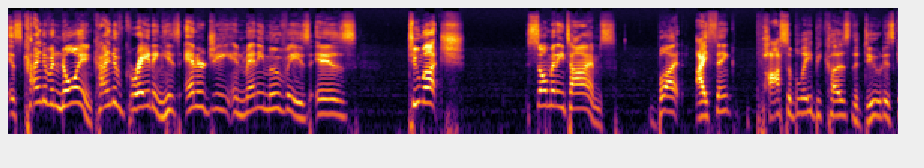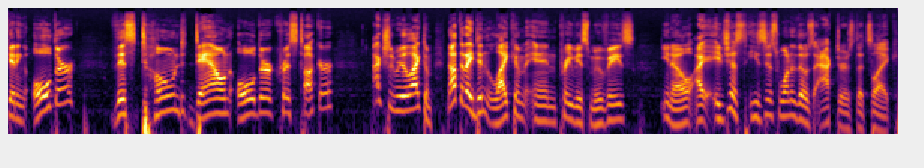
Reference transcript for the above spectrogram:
is kind of annoying, kind of grating. His energy in many movies is too much so many times. But I think possibly because the dude is getting older, this toned down older Chris Tucker, I actually really liked him. Not that I didn't like him in previous movies, you know, I it just he's just one of those actors that's like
